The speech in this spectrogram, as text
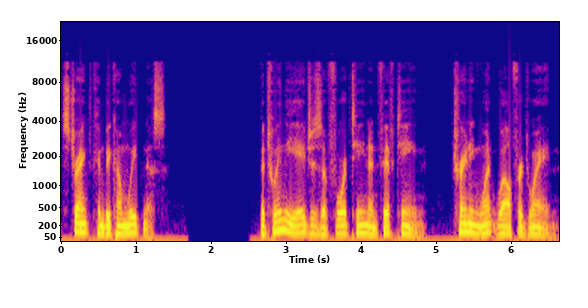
strength can become weakness. Between the ages of 14 and 15, training went well for Dwayne.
